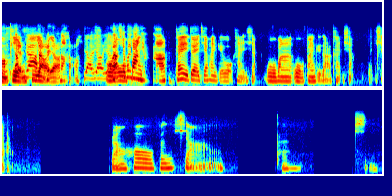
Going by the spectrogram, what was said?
影片？要要好，要要要，我要切换可以对，切换给我看一下，我把我翻给大家看一下，等一下，然后分享看。我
